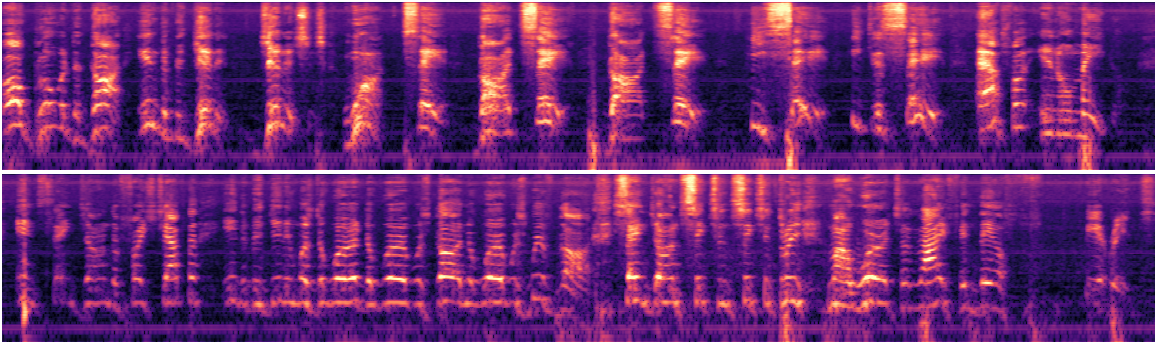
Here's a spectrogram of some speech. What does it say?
Oh, glory to God. In the beginning, Genesis 1 said, God said, God said. He said, he just said, Alpha and Omega in St. John, the first chapter, in the beginning was the Word, the Word was God, and the Word was with God. St. John 6 and 63, my words are life and they are spirits.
